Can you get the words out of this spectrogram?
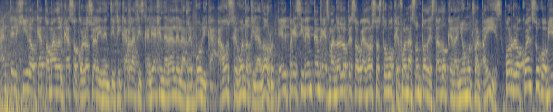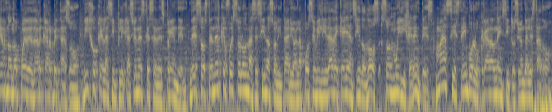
Ante el giro que ha tomado el caso Colosio al identificar la Fiscalía General de la República a un segundo tirador, el presidente Andrés Manuel López Obrador sostuvo que fue un asunto de Estado que dañó mucho al país, por lo cual su gobierno no puede dar carpetazo. Dijo que las implicaciones que se desprenden de sostener que fue solo un asesino solitario a la posibilidad de que hayan sido dos son muy diferentes, más si está involucrada una institución del Estado.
